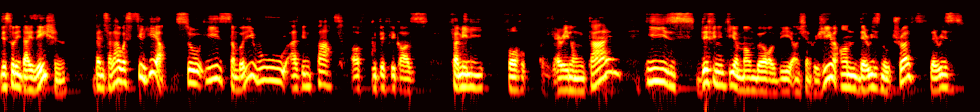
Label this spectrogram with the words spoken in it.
desolidarization, Ben Salah was still here. So he's somebody who has been part of Bouteflika's family for a very long time, He's definitely a member of the ancient regime, and there is no trust. There is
